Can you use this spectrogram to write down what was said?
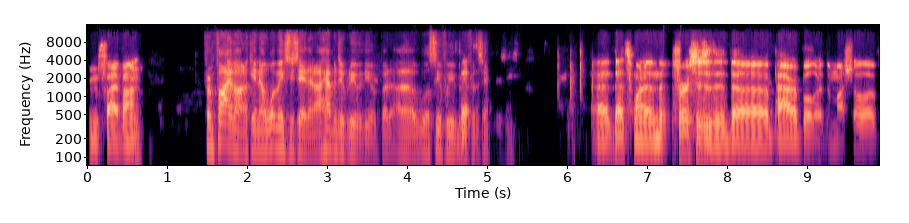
From five on. From five on. Okay. Now, what makes you say that? I happen to agree with you, but uh, we'll see if we agree yeah. for the same reasons. Uh, that's one of them. The first is the, the parable or the mashal of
